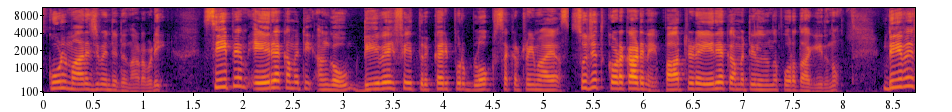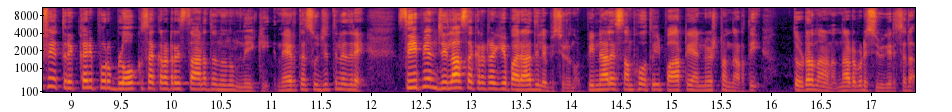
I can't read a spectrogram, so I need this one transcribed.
സ്കൂൾ മാനേജ്മെന്റിന്റെ നടപടി. C P M area committee അംഗവും ഡിവൈഎഫ്ഐ തൃക്കരിപ്പൂർ ബ്ലോക്ക് സെക്രട്ടറിയുമായ സുജിത് കൊടക്കാടിനെ പാർട്ടിയുടെ ഏരിയ കമ്മിറ്റിയിൽ നിന്ന് പുറത്താക്കിയിരുന്നു. ഡിവൈഎഫ്ഐ തൃക്കരിപ്പൂർ ബ്ലോക്ക് സെക്രട്ടറി സ്ഥാനത്ത് നിന്നും നീക്കി. നേരത്തെ സുജിത്തിനെതിരെ സി ജില്ലാ സെക്രട്ടറിക്ക് പരാതി ലഭിച്ചിരുന്നു. പിന്നാലെ സംഭവത്തിൽ പാർട്ടി അന്വേഷണം നടത്തി. തുടർന്നാണ് നടപടി സ്വീകരിച്ചത്.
